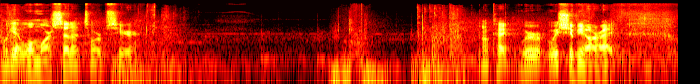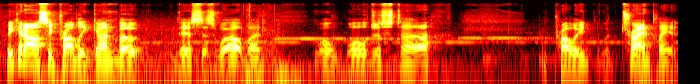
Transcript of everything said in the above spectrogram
We'll get one more set of torps here. Okay, we're we should be all right. We could honestly probably gunboat this as well, but we'll we'll just uh we'll probably we'll try and play it.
